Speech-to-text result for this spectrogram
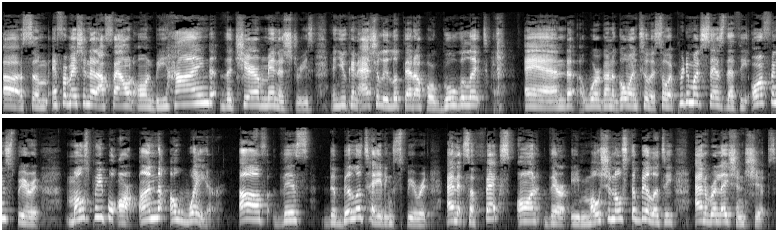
uh, some information that I found on Behind the Chair Ministries, and you can actually look that up or Google it. And we're going to go into it. So it pretty much says that the orphan spirit, most people are unaware of this debilitating spirit and its effects on their emotional stability and relationships.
